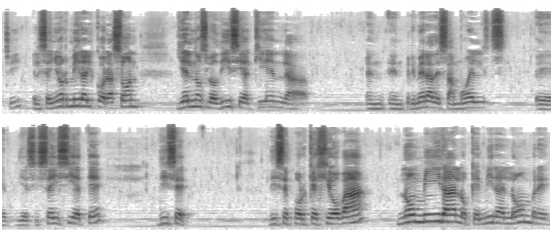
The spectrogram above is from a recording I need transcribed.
¿sí? El Señor mira el corazón y Él nos lo dice aquí en la en, primera de Samuel eh, 16:7 dice dice porque Jehová no mira lo que mira el hombre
